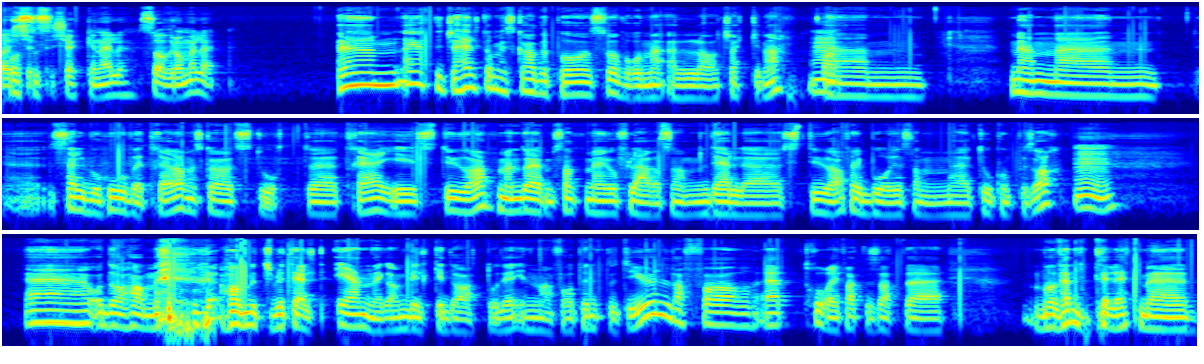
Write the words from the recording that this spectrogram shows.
Eh, kjøkkenet eller soverommet, eller? Um, jeg vet ikke helt om vi skal ha det på soverommet eller kjøkkenet. Um, men um, selve hovedtreet, da, vi skal ha et stort uh, tre i stua, men da er sant, vi er jo flere som deler stua, for jeg bor jo sammen med to kompiser. Eh, og da har vi, har vi ikke blitt helt enige om hvilken dato det er innenfor å pynte til jul. Derfor jeg tror jeg faktisk at jeg må vente litt med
